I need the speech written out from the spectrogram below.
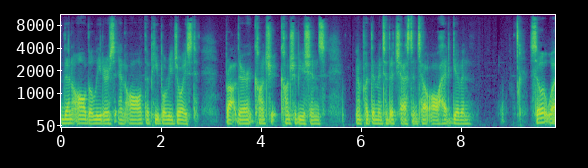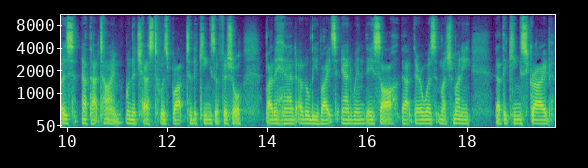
Then all the leaders and all the people rejoiced, brought their contributions, and put them into the chest until all had given. So it was at that time when the chest was brought to the king's official by the hand of the Levites, and when they saw that there was much money, that the king's scribe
